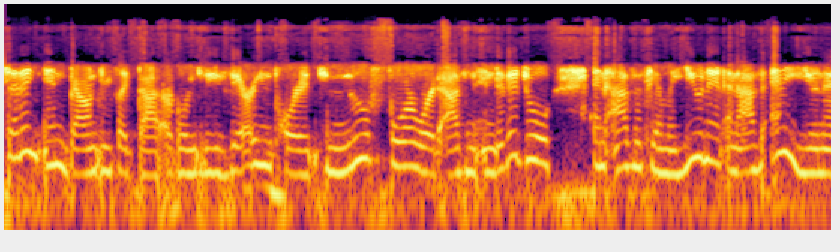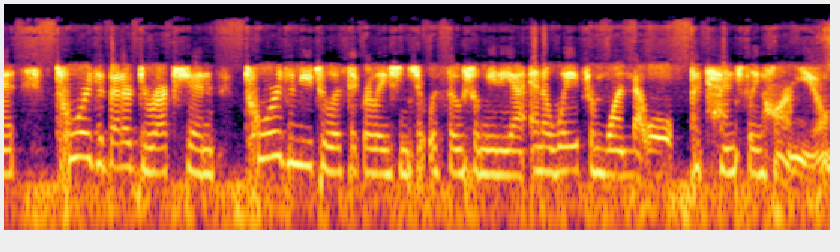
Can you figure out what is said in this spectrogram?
Setting in boundaries like that are going to be very important to move forward as an individual and as a family unit and as any unit towards a better direction, towards a mutualistic relationship with social media and away from one that will potentially harm you.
